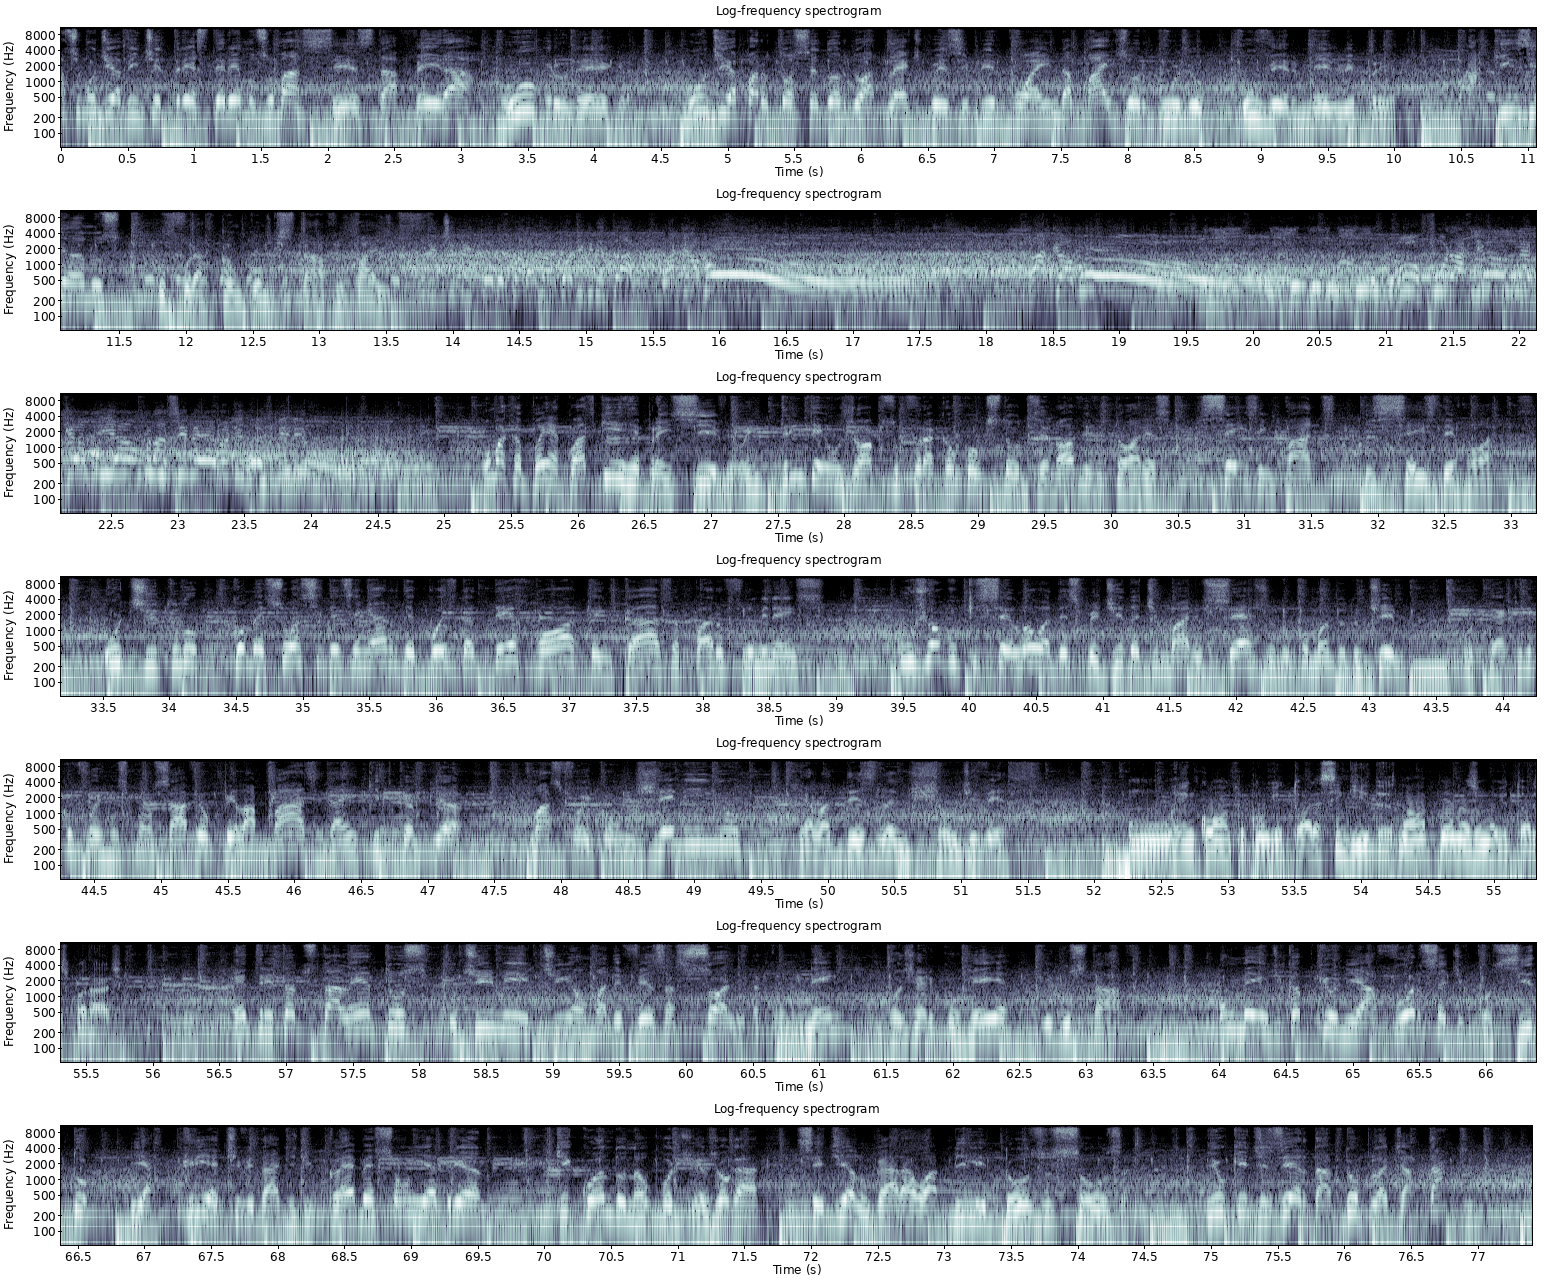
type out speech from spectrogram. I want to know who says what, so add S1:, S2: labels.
S1: próximo dia 23 teremos uma sexta-feira rubro-negra. Um dia para o torcedor do Atlético exibir com ainda mais orgulho o vermelho e preto. Há 15 anos, o Furacão conquistava o país. Uma campanha quase que irrepreensível. Em 31 jogos, o Furacão conquistou 19 vitórias, 6 empates e 6 derrotas. O título começou a se desenhar depois da derrota em casa para o Fluminense. Um jogo que selou a despedida de Mário Sérgio do comando do time. O técnico foi responsável pela base da equipe campeã, mas foi com o Geninho que ela deslanchou de vez
S2: um reencontro com vitórias seguidas, não apenas uma vitória esporádica.
S1: Entre tantos talentos, o time tinha uma defesa sólida com Nem, Rogério Correia e Gustavo. Um meio de campo que unia a força de Cocito e a criatividade de Kleberson e Adriano, que quando não podia jogar, cedia lugar ao habilidoso Souza. E o que dizer da dupla de ataque?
